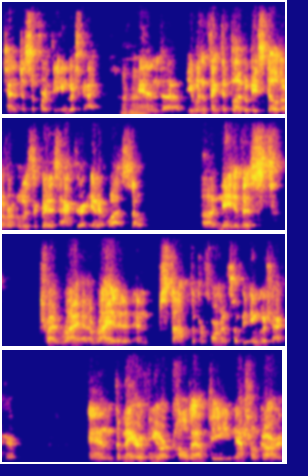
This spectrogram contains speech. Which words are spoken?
tended to support the English guy. Mm-hmm. And uh, you wouldn't think that blood would be spilled over who was the greatest actor, and yet it was. So, uh, nativist tried riot, uh, rioted and stopped the performance of the English actor. And the mayor of New York called out the National Guard.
